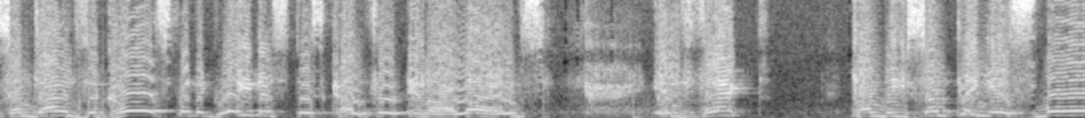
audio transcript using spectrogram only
sometimes the cause for the greatest discomfort in our lives, in fact, can be something as small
